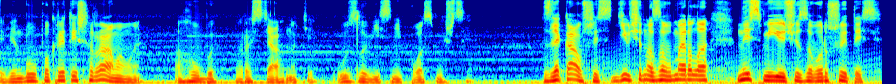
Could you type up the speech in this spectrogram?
Він був покритий шрамами, а губи розтягнуті у зловісній посмішці. Злякавшись, дівчина завмерла, не сміючи заворушитись.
